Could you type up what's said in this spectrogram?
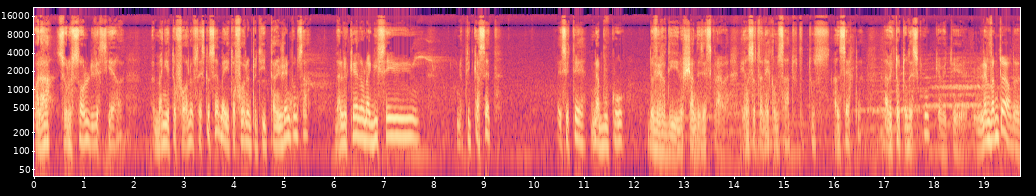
voilà, sur le sol du vestiaire, magnétophone. Vous savez ce que c'est un magnétophone Un petit engin comme ça, dans lequel on a glissé une, petite cassette. Et c'était Nabucco de Verdi, le chant des esclaves. Et on se tenait comme ça, tous en cercle, avec Toto Desclou, qui avait été l'inventeur de,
